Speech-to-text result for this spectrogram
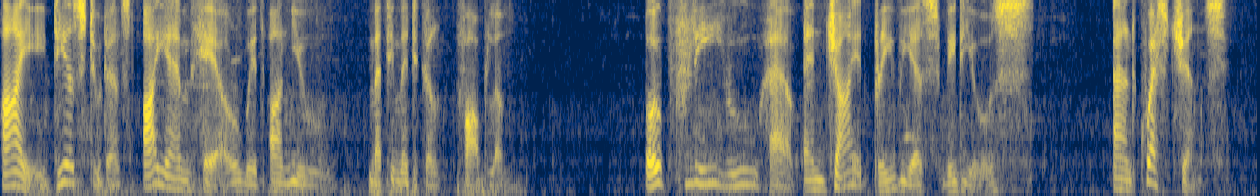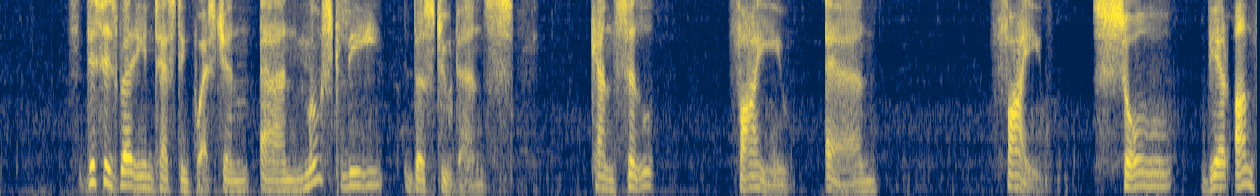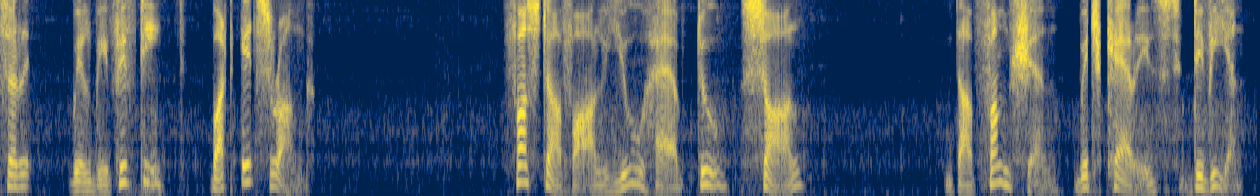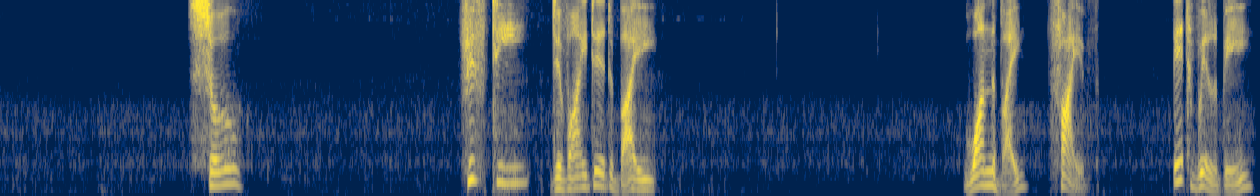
Hi, dear students, I am here with a new mathematical problem. Hopefully you have enjoyed previous videos and questions. This is very interesting question and mostly the students cancel 5 and 5. So their answer will be 50, but it's wrong. First of all, you have to solve the function which carries division. So, 50 divided by 1 by 5. It will be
